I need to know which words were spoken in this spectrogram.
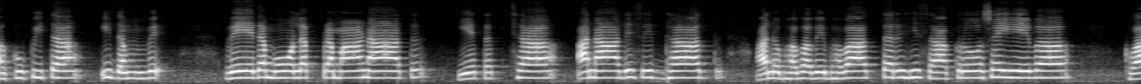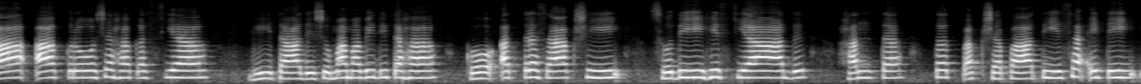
అకుపిత ఇదం వే వేదమూల ప్రమాణాత్ ఏతచ్చ అనాది సిద్ధాత్ అనుభవ విభవాత్ తర్హి సాక్రోశ ఏవ క్వా ఆక్రోశ కస్య గీతాదిషు మమ విదిత కో అత్ర సాక్షి సుదీహి స్యాద్ హంత తత్పక్షపాతి స ఇది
